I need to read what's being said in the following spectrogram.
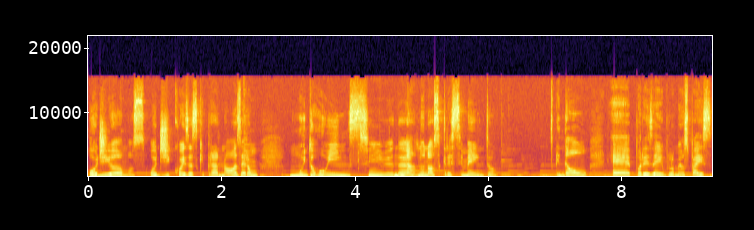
odiamos, ou de coisas que para nós eram muito ruins Sim, na, no nosso crescimento. Então, é, por exemplo, meus pais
